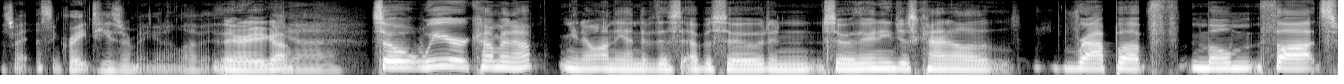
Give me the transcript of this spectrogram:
That's right. That's a great teaser, Megan. I love it. There you go. Yeah. So we're coming up, you know, on the end of this episode, and so are there any just kind of wrap up thoughts,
